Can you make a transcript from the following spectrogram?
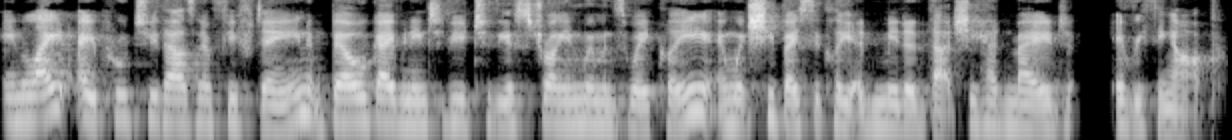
In late April 2015, Belle gave an interview to the Australian Women's Weekly in which she basically admitted that she had made everything up.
